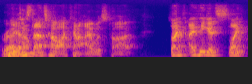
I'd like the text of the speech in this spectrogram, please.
Right. At least that's how I kind of I was taught. So I, I think it's like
